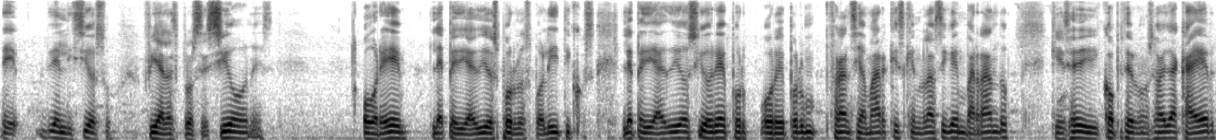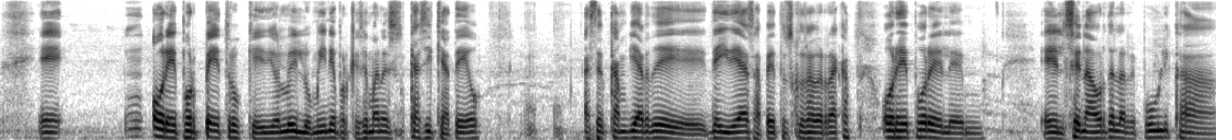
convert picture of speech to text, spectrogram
de, delicioso. Fui a las procesiones, oré, le pedí a Dios por los políticos, le pedí a Dios y oré por, oré por Francia Márquez, que no la siga embarrando, que ese helicóptero no se vaya a caer. Eh, oré por Petro, que Dios lo ilumine, porque ese man es casi que ateo hacer cambiar de, ideas a Petro es cosa berraca. Oré por el, em, el senador de la República,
